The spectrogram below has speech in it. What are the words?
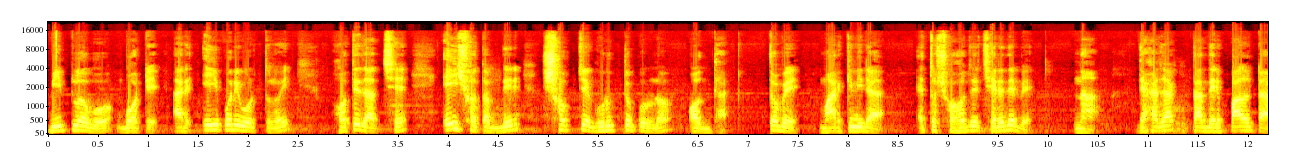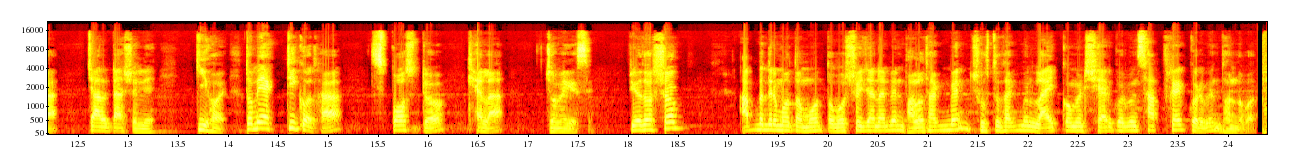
বিপ্লবও বটে। আর এই পরিবর্তনই হতে যাচ্ছে এই শতাব্দীর সবচেয়ে গুরুত্বপূর্ণ অধ্যায়। তবে মার্কিনীরা এত সহজে ছেড়ে দেবে? না। দেখা যাক তাদের পাল্টা চালটা আসলে কি হয়। তবে একটি কথা, স্পষ্ট খেলা জমে গেছে। প্রিয় দর্শক, আপনাদের মতামত অবশ্যই জানাবেন। ভালো থাকবেন, সুস্থ থাকবেন লাইক কমেন্ট শেয়ার করবেন সাবস্ক্রাইব করবেন। ধন্যবাদ।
